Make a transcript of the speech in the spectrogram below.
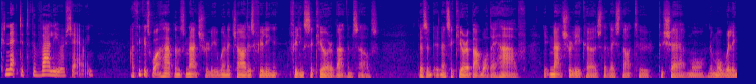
connected to the value of sharing. I think it's what happens naturally when a child is feeling feeling secure about themselves. There's an insecure about what they have. It naturally occurs that they start to, to share more. They're more willing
